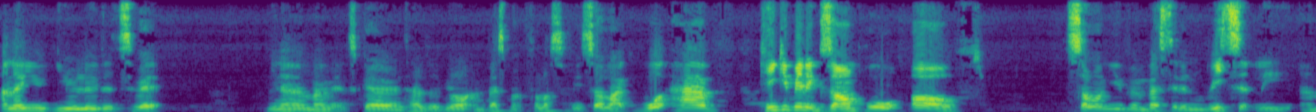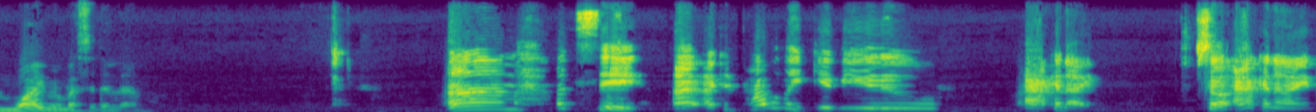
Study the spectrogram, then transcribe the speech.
I know you, you alluded to it, you know, a moment ago in terms of your investment philosophy. So, like, what have, can you give me an example of someone you've invested in recently and why you invested in them? Um, let's see. I, I could probably give you Aconite. So Aconite,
